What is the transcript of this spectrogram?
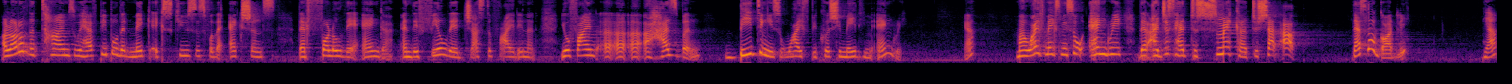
a lot of the times we have people that make excuses for the actions that follow their anger and they feel they're justified in it. You'll find a, a, a husband beating his wife because she made him angry. Yeah? My wife makes me so angry that I just had to smack her to shut up. That's not godly. Yeah?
